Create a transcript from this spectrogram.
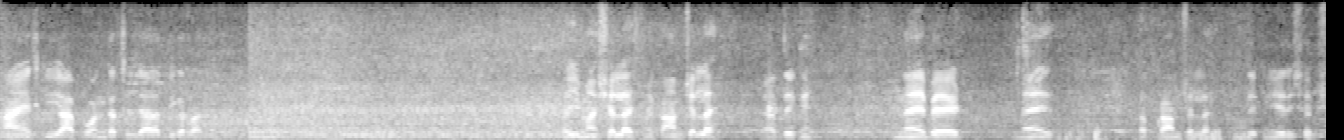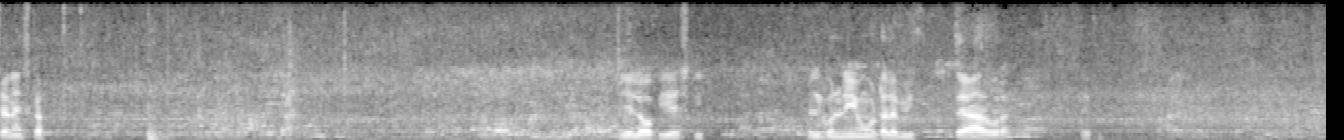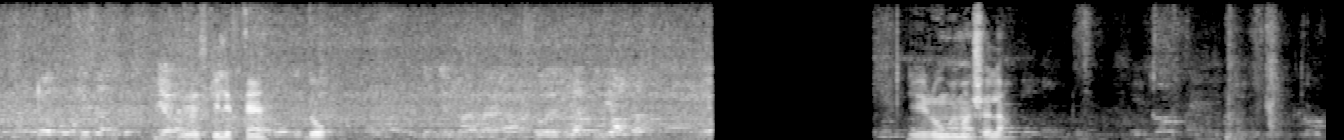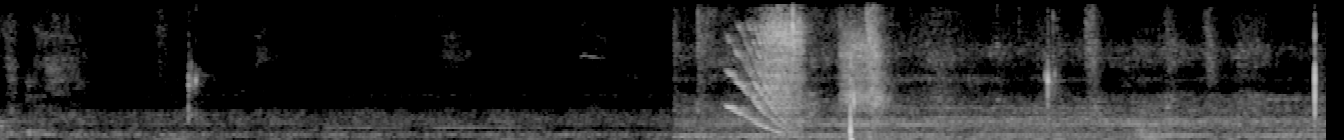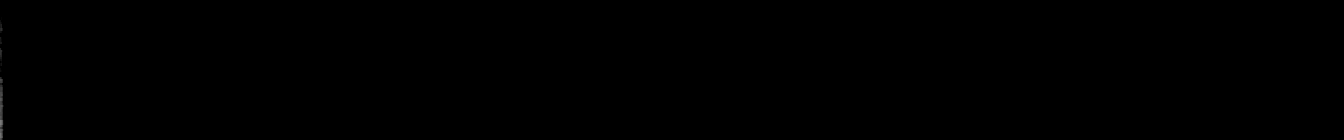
आए इसकी, आपको अंदर से ज़्यादा भी करवाता हूँ। भाई, माशाल्लाह, इसमें काम चल रहा है। आप देखें, नए बेड, नए, सब काम चल रहा है। देखें, ये रिसेप्शन है इसका। ये लॉबी है इसकी। बिल्कुल न्यू होटल अभी तैयार हो रहा है। ये इसकी लिफ्टें हैं, दो। ये रूम है, माशाल्लाह।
